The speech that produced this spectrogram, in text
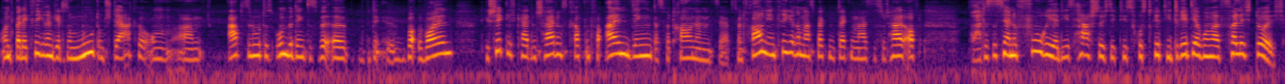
Und bei der Kriegerin geht es um Mut, um Stärke, um ähm, absolutes, unbedingtes äh, Wollen, Geschicklichkeit, Entscheidungskraft und vor allen Dingen das Vertrauen in uns selbst. Wenn Frauen ihren Kriegerinnen-Aspekt entdecken, dann heißt es total oft, boah, das ist ja eine Furie, die ist herrschsüchtig, die ist frustriert, die dreht ja wohl mal völlig durch.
